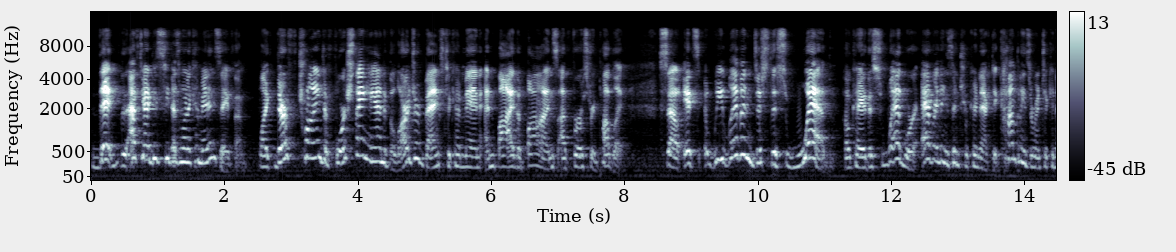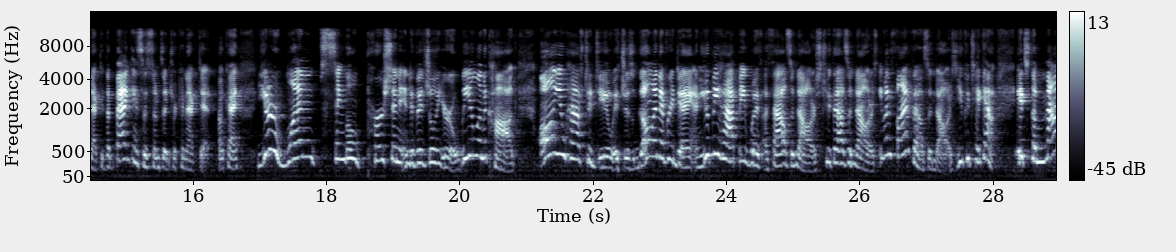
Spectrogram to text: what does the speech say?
They, the FDIC doesn't want to come in and save them. Like they're trying to force the hand of the larger banks to come in and buy the bonds of First Republic. So it's we live in just this web, okay? This web where everything's interconnected. Companies are interconnected. The banking system's interconnected, okay? You're one single person, individual. You're a wheel and a cog. All you have to do is just go in every day and you'd be happy with $1,000, $2,000, even $5,000 you could take out. It's the amount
